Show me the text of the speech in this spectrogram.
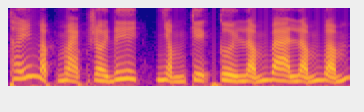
Thấy mập mạp rời đi, Nhậm Kiệt cười lẩm bà lẩm bẩm.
